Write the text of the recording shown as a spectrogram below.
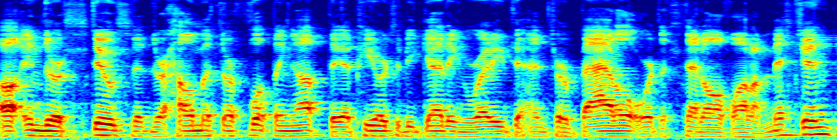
uh, in their suits and their helmets are flipping up. They appear to be getting ready to enter battle or to set off on a mission.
